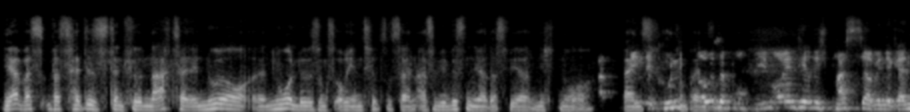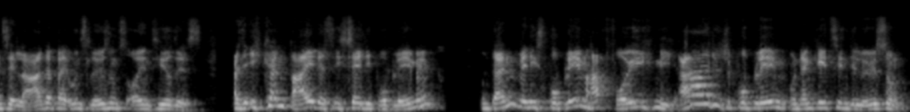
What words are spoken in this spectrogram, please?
Ja, was, was hätte es denn für Nachteile, nur, äh, nur lösungsorientiert zu sein? Also wir wissen ja, dass wir nicht nur eins Wenn der Kunde außer problemorientiert ist, passt ja, wenn der ganze Lade bei uns lösungsorientiert ist. Also ich kann beides. Ich sehe die Probleme und dann, wenn ich das Problem habe, freue ich mich. Ah, das ist ein Problem und dann geht es in die Lösung.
